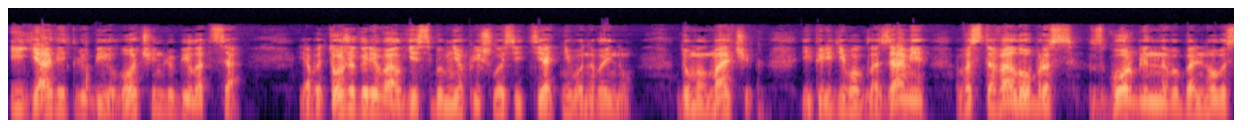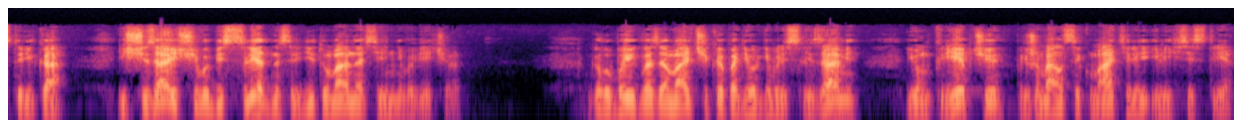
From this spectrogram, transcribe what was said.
И я ведь любил, очень любил отца. Я бы тоже горевал, если бы мне пришлось идти от него на войну. Думал мальчик, и перед его глазами восставал образ сгорбленного больного старика, исчезающего бесследно среди тумана осеннего вечера. Голубые глаза мальчика подергивались слезами, и он крепче прижимался к матери или сестре.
